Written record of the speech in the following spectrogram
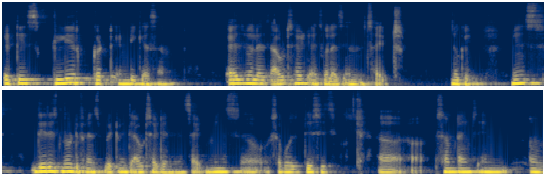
it is clear cut indication as well as outside as well as inside okay. Means there is no difference between the outside and inside. Means uh, suppose this is uh, sometimes in uh,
